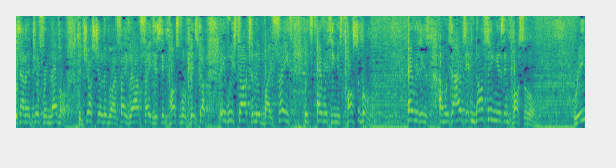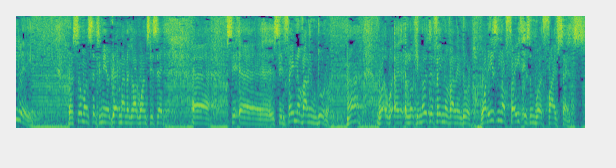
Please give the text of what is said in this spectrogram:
It's at a different level. The just shall live by faith. Without faith, it's impossible to please God. If we start to live by faith, it's everything is possible. Everything and without it, nothing is impossible. Really. Or someone said to me, a great man of God once, he said, uh, uh, sin fe no vale un duro. Uh, lo que no es de fe no vale un duro. What isn't of faith isn't worth five cents.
